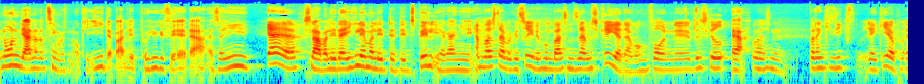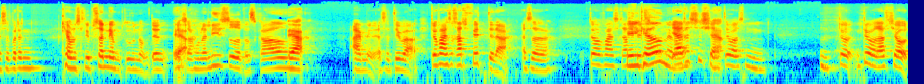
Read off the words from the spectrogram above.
nogle af de andre, der tænker sådan, okay, I er da bare lidt på hyggeferie der. Altså, I Ja, ja. slapper lidt af, I glemmer lidt, at det er et spil, I har gang i. Jamen også der, hvor Katrine, hun bare sådan nærmest skriger der, hvor hun får en øh, besked. Ja. Var sådan, hvordan kan de ikke reagere på, altså hvordan kan hun slippe så nemt udenom den? Ja. Altså hun har lige siddet og skrevet. Ja. Ej, men altså det var, det var faktisk ret fedt det der. Altså, det var faktisk ret Hele fedt. kæden, Ja, det synes jeg. Ja. Det var sådan, det var, det var ret sjovt.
